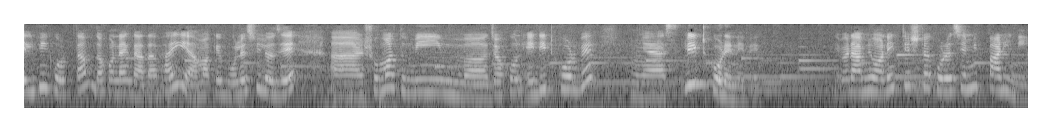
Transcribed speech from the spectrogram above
এলভি করতাম তখন এক দাদা ভাই আমাকে বলেছিল যে সোমা তুমি যখন এডিট করবে স্প্লিট করে নেবে। এবার আমি অনেক চেষ্টা করেছি আমি পারিনি।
